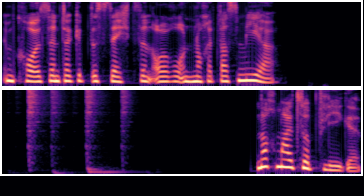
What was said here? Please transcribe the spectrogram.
im Callcenter gibt es 16 Euro und noch etwas mehr. Nochmal zur Pflege.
